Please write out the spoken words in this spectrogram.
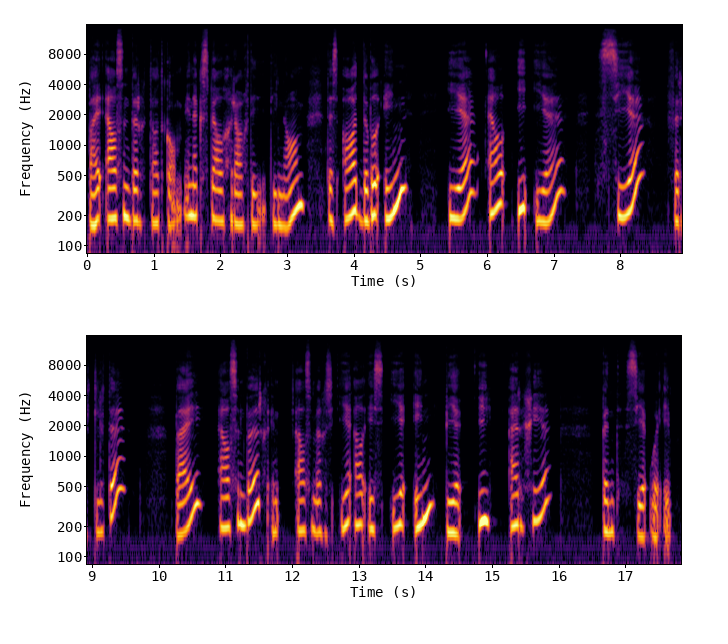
by elsenburg.com en ek spel graag die die naam. Dis A N E L I E C vir klote by Elsenburg en Elsenburg is E L S E N B U R G www.rsg.com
